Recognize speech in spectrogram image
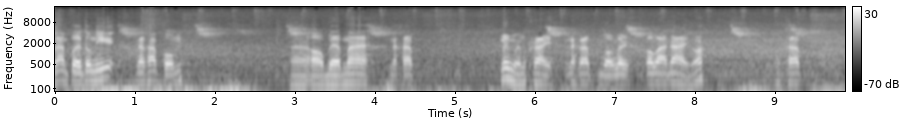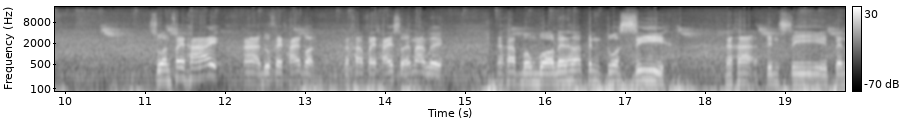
ด้ามเปิดตรงนี้นะครับผมอออกแบบมานะครับ ไม่เหมือนใครนะครับ บอกเลยก็ว่าได้เนาะนะครับ ส่วนไฟท้ายดูไฟท้ายก่อนนะครับ ไฟท้ายสวยมากเลยนะครับบ่งบอกเลยนะครับเป็นตัว C นะครับเป็น C เป็น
